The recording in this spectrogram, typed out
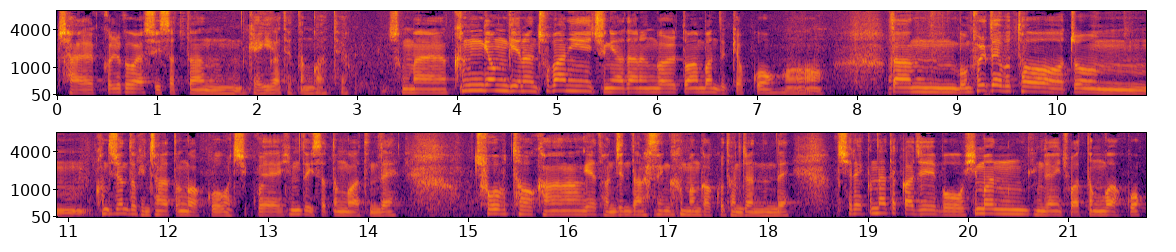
잘 끌고 갈 수 있었던 계기가 됐던 것 같아요. 정말 큰 경기는 초반이 중요하다는 걸 또 한 번 느꼈고 어, 일단 몸풀 때부터 좀 컨디션도 괜찮았던 것 같고 직구에 힘도 있었던 것 같은데 초부터 강하게 던진다는 생각만 갖고 던졌는데 7회 끝날 때까지 뭐 힘은 굉장히 좋았던 것 같고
